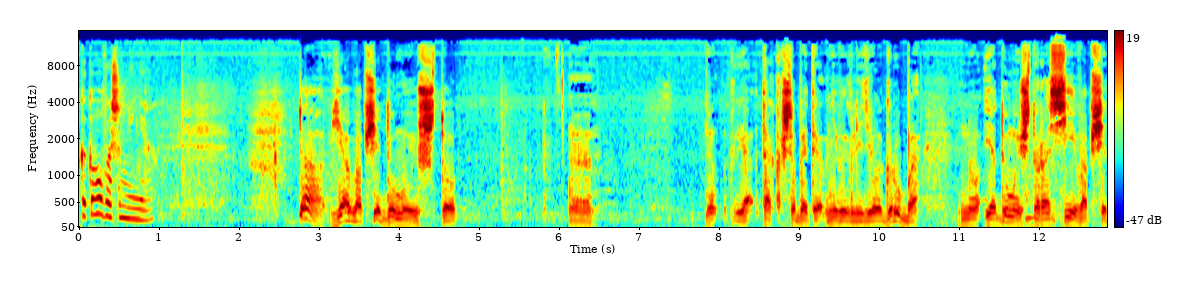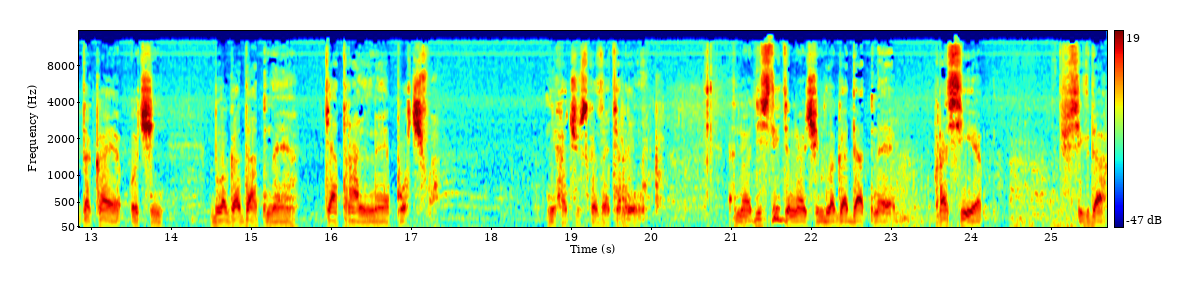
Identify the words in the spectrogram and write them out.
Каково ваше мнение? Да, я вообще думаю, что э, ну, я, так, чтобы это не выглядело грубо, но я думаю, что Россия вообще такая очень благодатная театральная почва. Не хочу сказать рынок. Но действительно очень благодатная. Россия всегда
